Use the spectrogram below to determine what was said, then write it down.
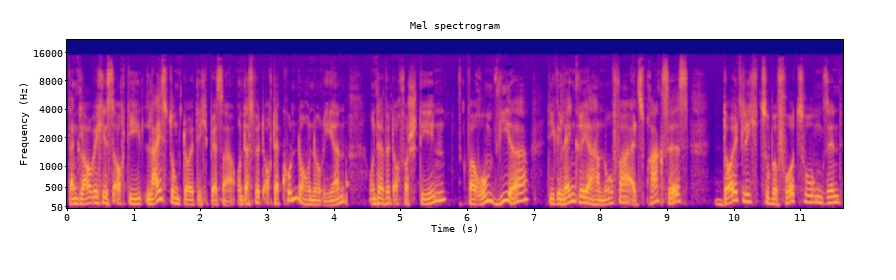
dann glaube ich, ist auch die Leistung deutlich besser. Und das wird auch der Kunde honorieren und er wird auch verstehen, warum wir, die Gelenkreha Hannover als Praxis, deutlich zu bevorzugen sind,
